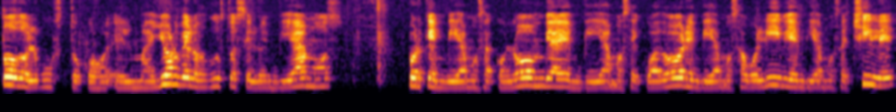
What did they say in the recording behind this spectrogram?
todo el gusto, con el mayor de los gustos se lo enviamos porque enviamos a Colombia, enviamos a Ecuador, enviamos a Bolivia, enviamos a Chile,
